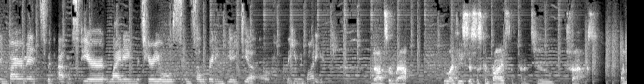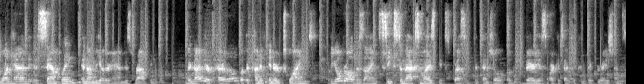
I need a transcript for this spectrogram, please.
environments, with atmosphere, lighting, materials, and celebrating the idea of the human body. That's a wrap. My thesis is comprised of kind of two tracks. On one hand is sampling, and on the other hand is wrapping. They're neither parallel, but they're kind of intertwined. The overall design seeks to maximize the expressive potential of various architectural configurations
